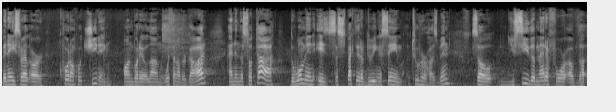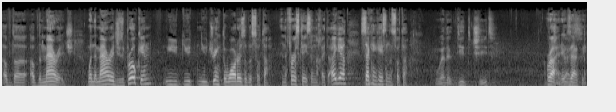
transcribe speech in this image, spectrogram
Bnei Israel are quote unquote cheating on Borei Olam with another god. And in the sota, the woman is suspected of doing the same to her husband. So you see the metaphor of the, of the, of the marriage. When the marriage is broken, you, you, you drink the waters of the sota. In the first case, in the Chait Agel, second case, in the sota. Whoever did cheat, Right, exactly.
